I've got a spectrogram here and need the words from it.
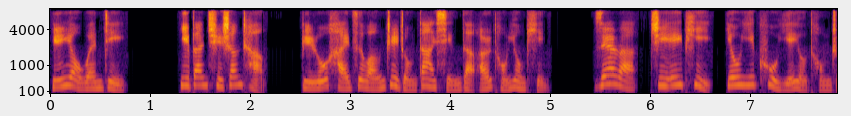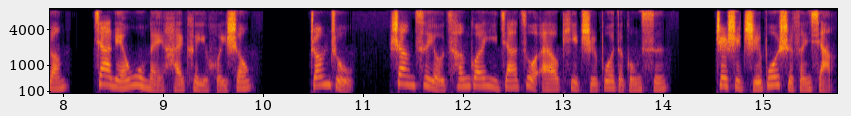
云有 Wendy，一般去商场，比如孩子王这种大型的儿童用品。Zara、Gap、优衣库也有童装，价廉物美，还可以回收。庄主，上次有参观一家做 LP 直播的公司，这是直播式分享，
